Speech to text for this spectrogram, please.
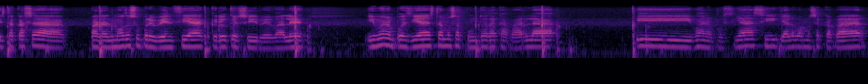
esta casa para el modo supervivencia creo que sirve, ¿vale? Y bueno, pues ya estamos a punto de acabarla. Y bueno, pues ya sí, ya lo vamos a acabar.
